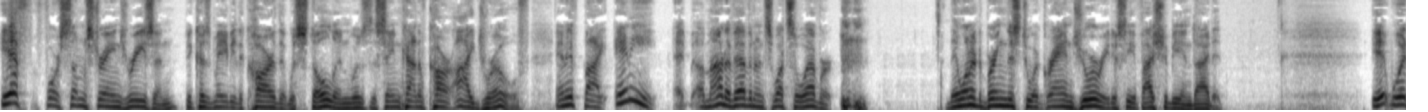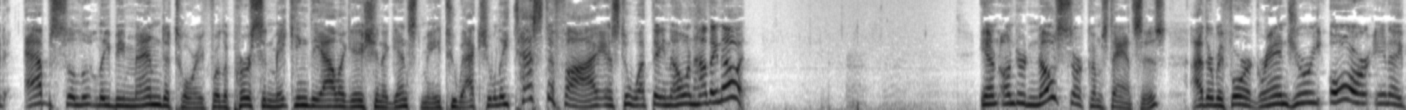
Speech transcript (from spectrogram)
If, for some strange reason, because maybe the car that was stolen was the same kind of car I drove, and if by any amount of evidence whatsoever they wanted to bring this to a grand jury to see if I should be indicted, it would absolutely be mandatory for the person making the allegation against me to actually testify as to what they know and how they know it. And under no circumstances, either before a grand jury or in a,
